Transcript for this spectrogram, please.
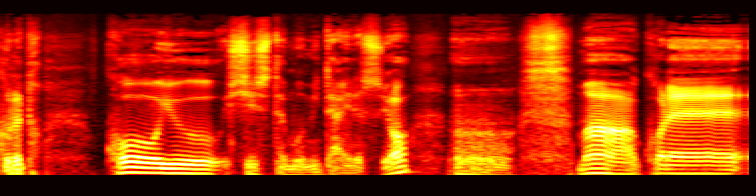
くると。こういうシステムみたいですよ。うん、まあこれ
